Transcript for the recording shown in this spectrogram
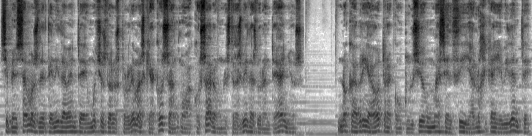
Si pensamos detenidamente en muchos de los problemas que acosan o acosaron nuestras vidas durante años, no cabría otra conclusión más sencilla, lógica y evidente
